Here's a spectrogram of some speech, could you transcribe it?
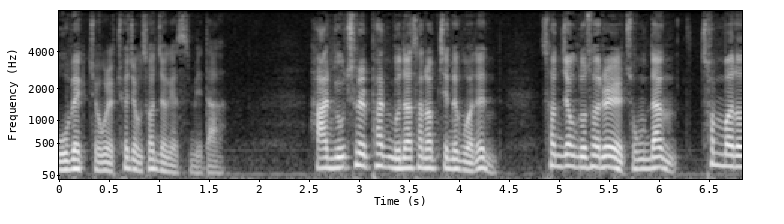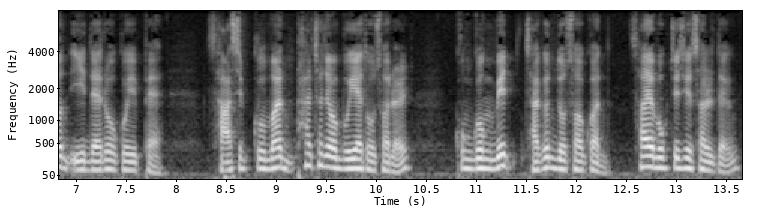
500종을 최종 선정했습니다. 한국출판문화산업진흥원은 선정 도서를 종당 1000만원 이내로 구입해 49만 8천여 부의 도서를 공공 및 작은 도서관, 사회복지시설 등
